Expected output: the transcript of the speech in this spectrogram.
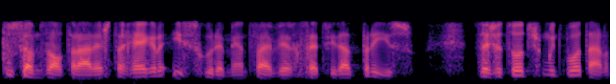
possamos alterar esta regra e seguramente vai haver receptividade para isso. Desejo a todos muito boa tarde.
